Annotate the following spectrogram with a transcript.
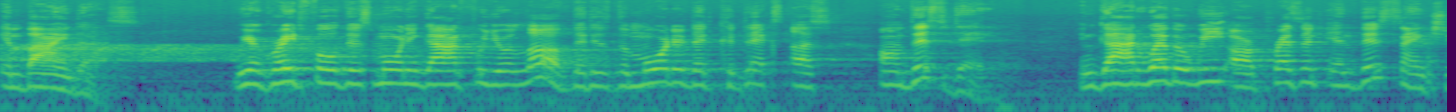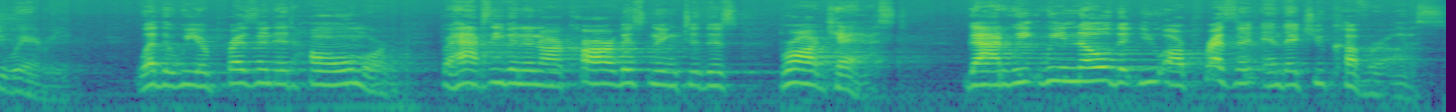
and bind us. We are grateful this morning, God, for your love that is the mortar that connects us on this day. And God, whether we are present in this sanctuary, whether we are present at home or perhaps even in our car listening to this broadcast. God, we, we know that you are present and that you cover us.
